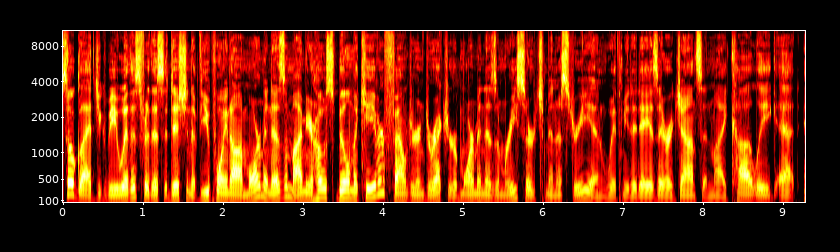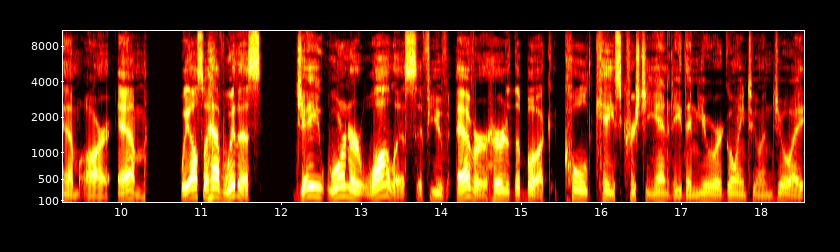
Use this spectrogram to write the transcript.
So glad you could be with us for this edition of Viewpoint on Mormonism. I'm your host, Bill McKeever, founder and director of Mormonism Research Ministry, and with me today is Eric Johnson, my colleague at MRM. We also have with us J. Warner Wallace. If you've ever heard of the book Cold Case Christianity, then you are going to enjoy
